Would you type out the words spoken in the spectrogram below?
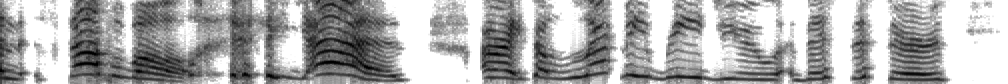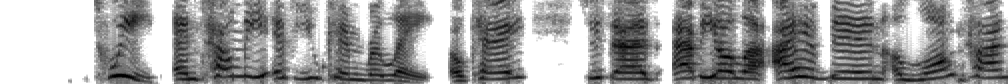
unstoppable. yes. All right, so let me read you this sister's tweet and tell me if you can relate, okay? She says, Abiola, I have been a long time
